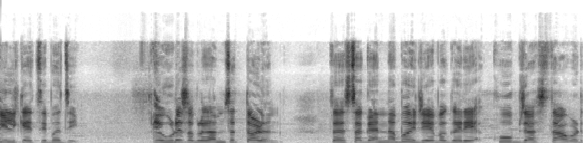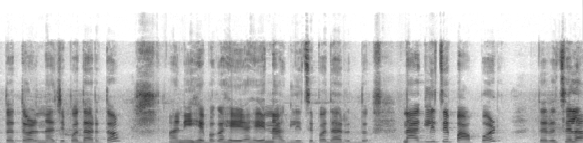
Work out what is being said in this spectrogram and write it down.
गिलक्याचे भजे. एवढं सगळं आमचं तळण. तर सगळ्यांना भजे वगैरे खूप जास्त आवडतं तळणाचे पदार्थ. आणि हे बघा हे आहे नागलीचे पदार्थ. नागलीचे पापड. तर चला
